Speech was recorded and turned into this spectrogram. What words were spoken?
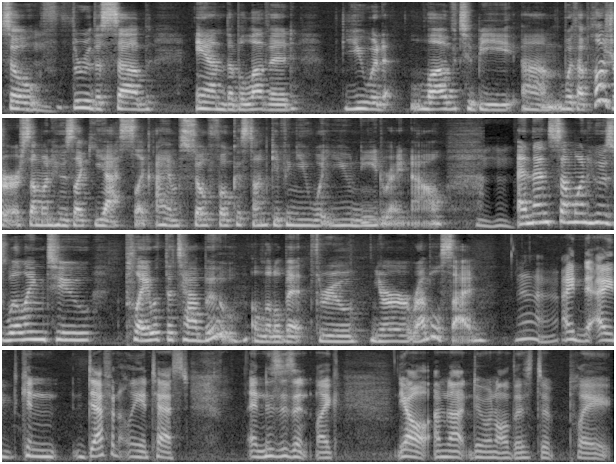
So mm-hmm. through the sub and the beloved, you would love to be um, with a pleasurer, someone who's like, yes, like I am so focused on giving you what you need right now. And then someone who's willing to play with the taboo a little bit through your rebel side. Yeah, I, I can definitely attest. And this isn't like, y'all, I'm not doing all this to play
